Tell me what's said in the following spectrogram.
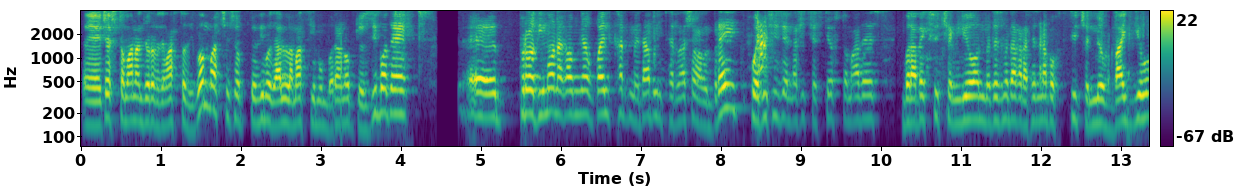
ε, και στο manager of the month το δικό μας και σε οποιοδήποτε άλλο μάθη που μπορεί να είναι οποιοδήποτε. Ε, προτιμώ να κάνω μια wildcard μετά από international break που επίσης για να έχει και δύο εβδομάδες μπορεί να παίξεις και λίγο με τις μεταγραφές να αποκτήσεις και λίγο value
